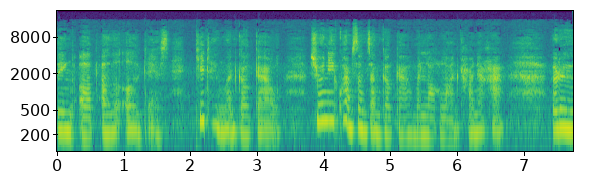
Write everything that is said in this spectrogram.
think of our old days คิดถึงวันเก่าๆ ช่วงนี้ความทรงจำเก่าๆ มันหลอกหลอนเขานะคะ หรือ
